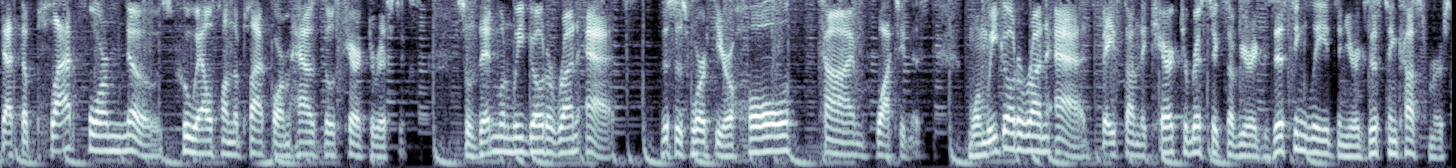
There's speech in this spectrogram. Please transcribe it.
that the platform knows who else on the platform has those characteristics. So then when we go to run ads, this is worth your whole time watching this. When we go to run ads based on the characteristics of your existing leads and your existing customers,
